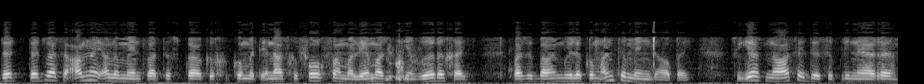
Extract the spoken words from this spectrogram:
dit dit was 'n ander element wat ter sprake gekom het en as gevolg van Malema se teenwoordigheid was dit baie moeilik om in te meng daarbey. So eers na sy dissiplinêre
